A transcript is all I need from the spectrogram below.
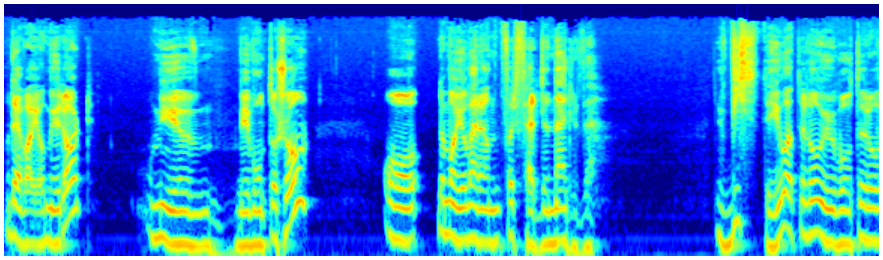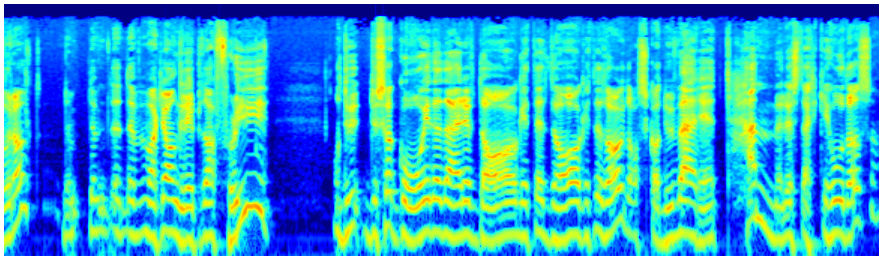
og det var jo mye rart, og mye, mye vondt å se, og det må jo være en forferdelig nerve. Du visste jo at det lå ubåter overalt. Det ble de angrepet av fly. Og du, du, skal gå i det der dag etter dag etter dag. Da skal du være temmelig sterk i hodet, altså.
